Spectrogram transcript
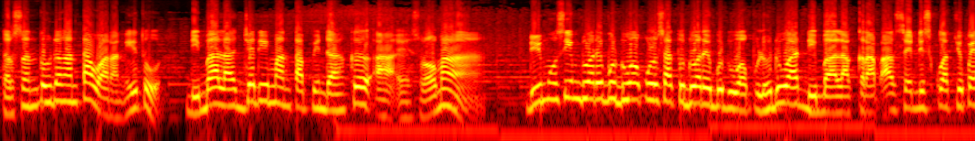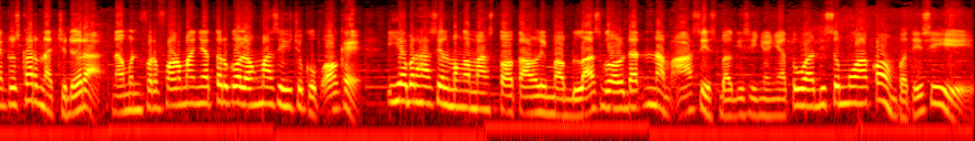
Tersentuh dengan tawaran itu, Dybala jadi mantap pindah ke AS Roma. Di musim 2021-2022, Dybala kerap absen di skuad Juventus karena cedera, namun performanya tergolong masih cukup oke. Ia berhasil mengemas total 15 gol dan 6 assist bagi sinyonya tua di semua kompetisi.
